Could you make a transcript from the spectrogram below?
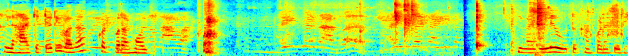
ಇಲ್ಲಿ ಹಾಕಿಟ್ಟೇವ್ರಿ ಇವಾಗ ಕೊಟ್ಬರೋಣ ಹೋಗಿ ಇವಾಗ ಇಲ್ಲೇ ಊಟಕ್ಕೆ ಹಾಕೊಡತ್ತೀವ್ರಿ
